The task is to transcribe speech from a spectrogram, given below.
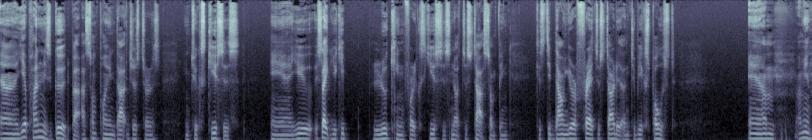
Uh, yeah, planning is good, but at some point that just turns into excuses, and you it's like you keep looking for excuses not to start something, because deep down you're afraid to start it and to be exposed and I mean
